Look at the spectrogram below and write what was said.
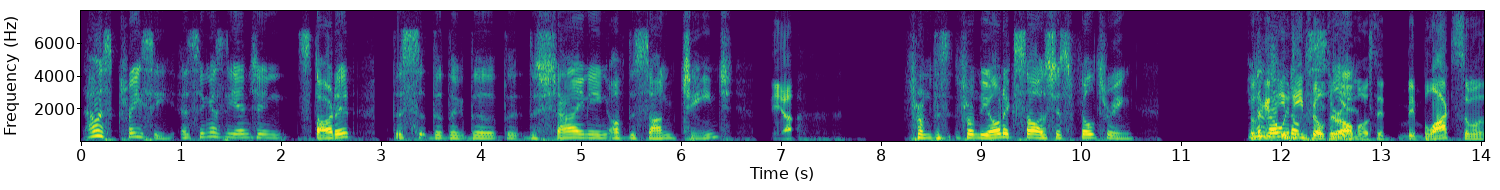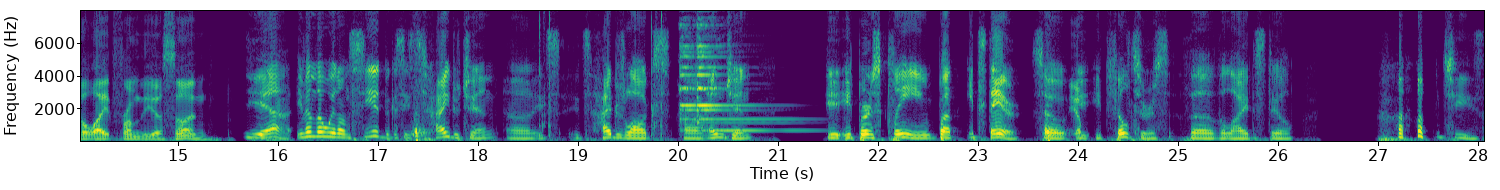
that was crazy as soon as the engine started the the the the, the, the shining of the sun changed Yeah. from the s- from the own exhaust just filtering It was like though we an don't filter see it. almost. It, it blocked some of the light from the uh, sun. Yeah, even though we don't see it because it's hydrogen, uh, it's it's hydrolox uh, engine. It, it burns clean, but it's there, so Yep. it, it filters the the light still. Jeez,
